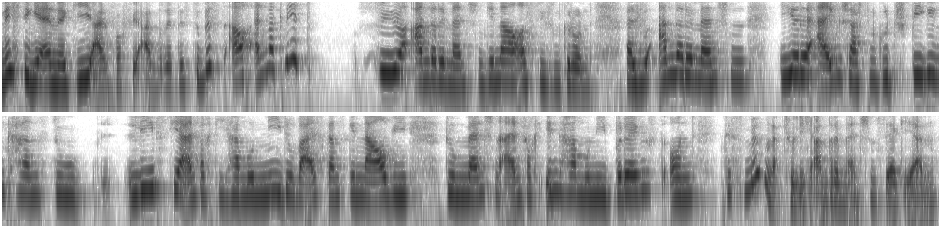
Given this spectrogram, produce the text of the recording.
wichtige Energie einfach für andere bist. Du bist auch ein Magnet für andere Menschen, genau aus diesem Grund, weil du andere Menschen ihre Eigenschaften gut spiegeln kannst. Du liebst hier einfach die Harmonie. Du weißt ganz genau, wie du Menschen einfach in Harmonie bringst und das mögen natürlich andere Menschen sehr gern.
